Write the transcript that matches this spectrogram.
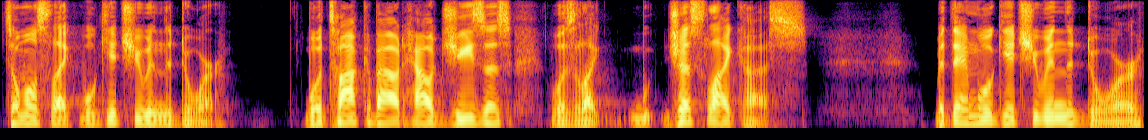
It's almost like we'll get you in the door. We'll talk about how Jesus was like just like us. But then we'll get you in the door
